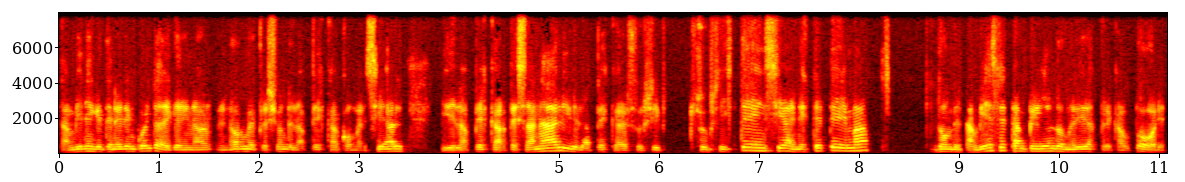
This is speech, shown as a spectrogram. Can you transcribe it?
también hay que tener en cuenta de que hay una enorme presión de la pesca comercial y de la pesca artesanal y de la pesca de subsistencia en este tema, donde también se están pidiendo medidas precautorias.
